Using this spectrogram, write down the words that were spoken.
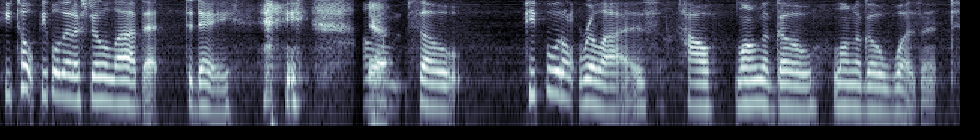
He told people that are still alive that today um, yeah. So people don't realize how long ago long ago wasn't.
